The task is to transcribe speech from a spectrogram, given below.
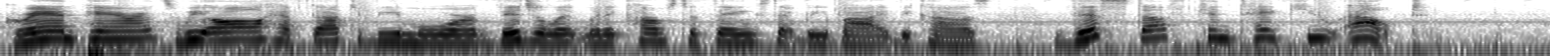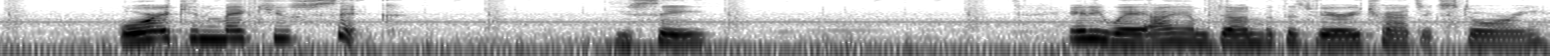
grandparents, we all have got to be more vigilant when it comes to things that we buy because this stuff can take you out or it can make you sick. You see? Anyway, I am done with this very tragic story.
